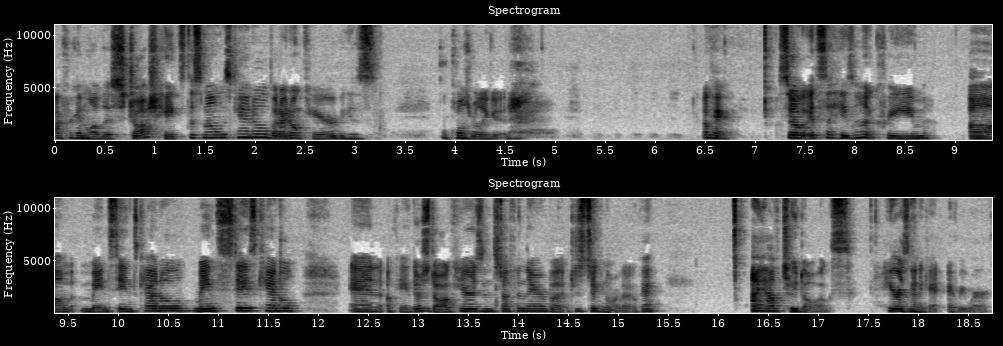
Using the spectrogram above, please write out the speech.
I freaking love this. Josh hates the smell of this candle, but I don't care because it smells really good. Okay, so it's the hazelnut cream um mainstays candle, mainstays candle. And okay, there's dog hairs and stuff in there, but just ignore that, okay? I have two dogs. Hair is gonna get everywhere.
